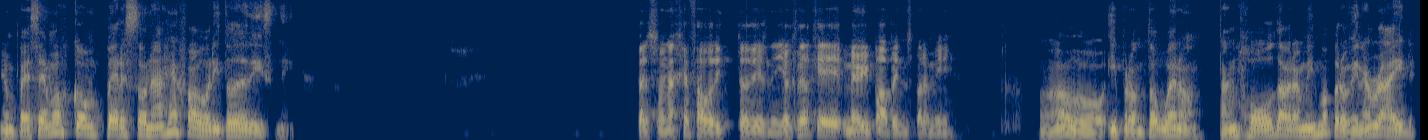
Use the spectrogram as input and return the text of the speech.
Empecemos con personaje favorito de Disney. Personaje favorito de Disney. Yo creo que Mary Poppins para mí. Oh, y pronto, bueno, tan hold ahora mismo, pero viene Ride.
